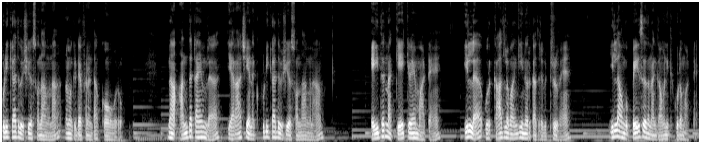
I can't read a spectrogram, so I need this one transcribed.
பிடிக்காத விஷயம் சொன்னாங்கன்னா நமக்கு டெஃபினட்டாக கோவம் வரும். நான் அந்த டைமில் யாராச்சும் எனக்கு பிடிக்காத விஷயம் சொன்னாங்கன்னா எய்தர் நான் கேட்கவே மாட்டேன் இல்லை ஒரு காதில் வாங்கி இன்னொரு காதில் விட்டுருவேன் இல்லை அவங்க பேசுறதை நான் கவனிக்க கூட மாட்டேன்.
